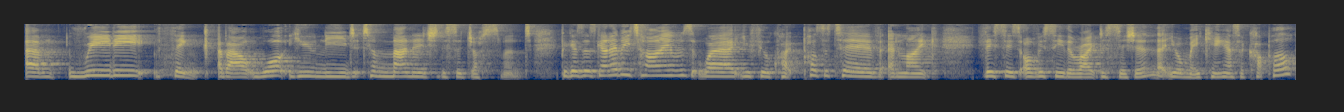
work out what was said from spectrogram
um, really think about what you need to manage this adjustment. Because there's going to be times where you feel quite positive and like this is obviously the right decision that you're making as a couple.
